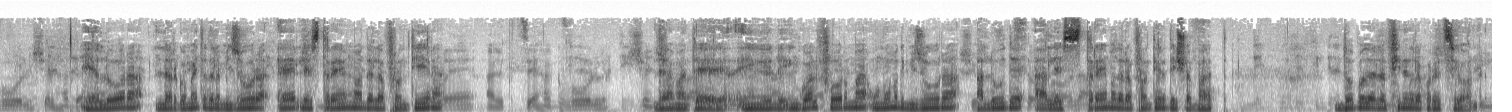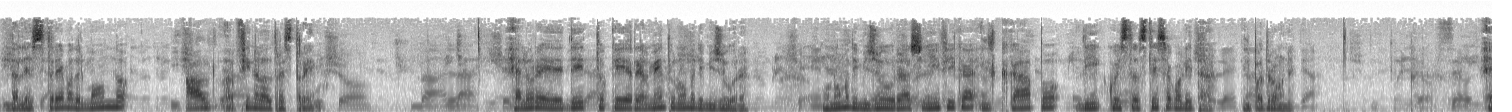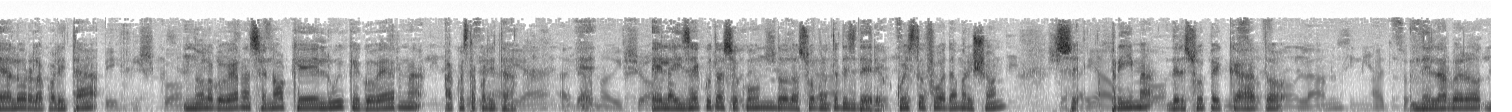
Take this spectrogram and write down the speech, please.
E allora l'argomento della misura è l'estremo della frontiera della materia. In, in qual forma un uomo di misura allude all'estremo della frontiera di Shabbat dopo la fine della correzione, dall'estremo del mondo al, fino all'altro estremo. E allora è detto che è realmente un uomo di misura. Un uomo di misura significa il capo di questa stessa qualità, il padrone. E allora la qualità non la governa se no che è lui che governa a questa qualità e, e la esecuta secondo la sua volontà e desiderio. Questo fu Adam Rishon prima del suo peccato nell'albero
